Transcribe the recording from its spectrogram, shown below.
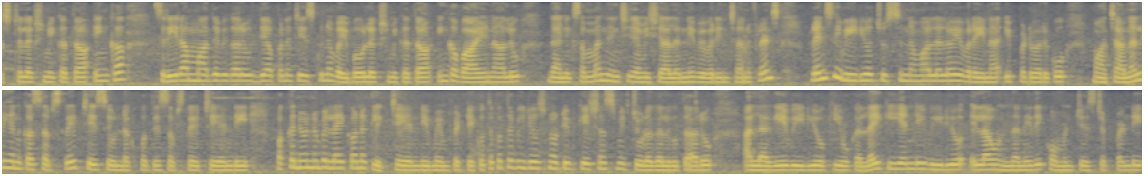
అష్టలక్ష్మి కథ ఇంకా శ్రీరామ్ మాధవి గారు ఉద్యాపన చేసుకున్న వైభవలక్ష్మి కథ ఇంకా వాయనాలు దానికి సంబంధించిన విషయాలన్నీ వివరించాను ఫ్రెండ్స్. ఫ్రెండ్స్ ఈ వీడియో చూస్తున్న వాళ్ళలో ఎవరైనా ఇప్పటి వరకు మా ఛానల్ని కనుక సబ్స్క్రైబ్ చేసి ఉండకపోతే సబ్స్క్రైబ్ చేయండి. పక్కనే ఉన్న బెల్ ఐకాన్ క్లిక్ చేయండి. మేము పెట్టే కొత్త కొత్త వీడియోస్ నోటిఫికేషన్స్ మీరు చూడగలుగుతారు. అలాగే వీడియోకి ఒక లైక్ ఇవ్వండి వీడియో ఎలా ఉందనేది కామెంట్ చేసి చెప్పండి.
